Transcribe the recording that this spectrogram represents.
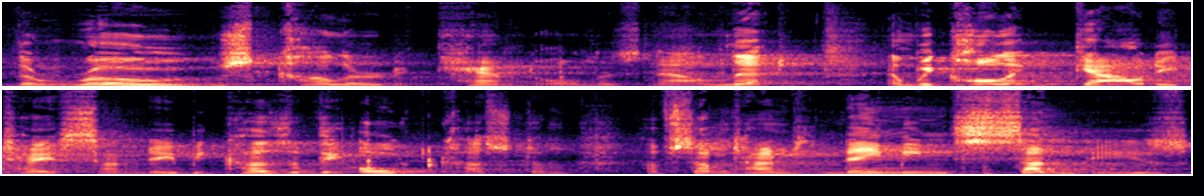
the rose colored candle is now lit. And we call it Gaudete Sunday because of the old custom of sometimes naming Sundays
